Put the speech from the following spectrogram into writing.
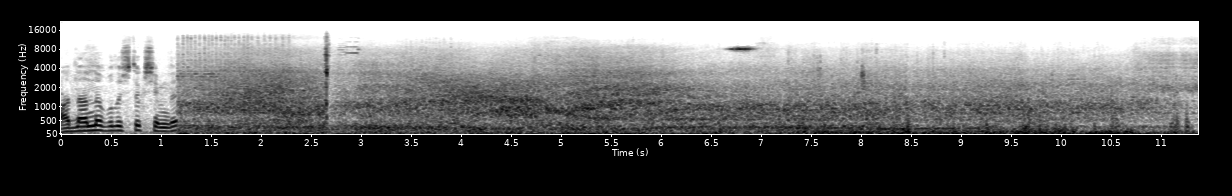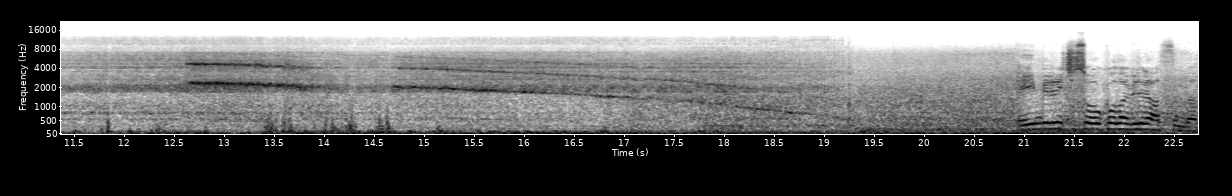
Adnan'la buluştuk şimdi. Eğimir'in içi soğuk olabilir aslında.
